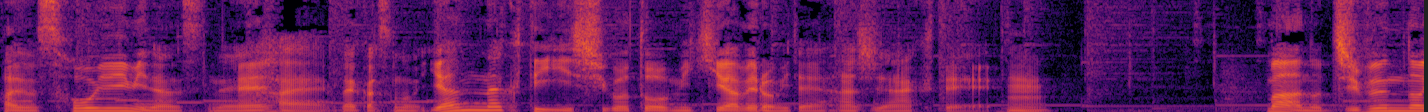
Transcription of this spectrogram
あそういう意味なんですね、はい。なんかそのやんなくていい仕事を見極めろみたいな話じゃなくて、うん。まあ、あの自分の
